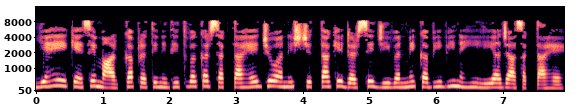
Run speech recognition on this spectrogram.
यह एक ऐसे मार्ग का प्रतिनिधित्व कर सकता है जो अनिश्चितता के डर से जीवन में कभी भी नहीं लिया जा सकता है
